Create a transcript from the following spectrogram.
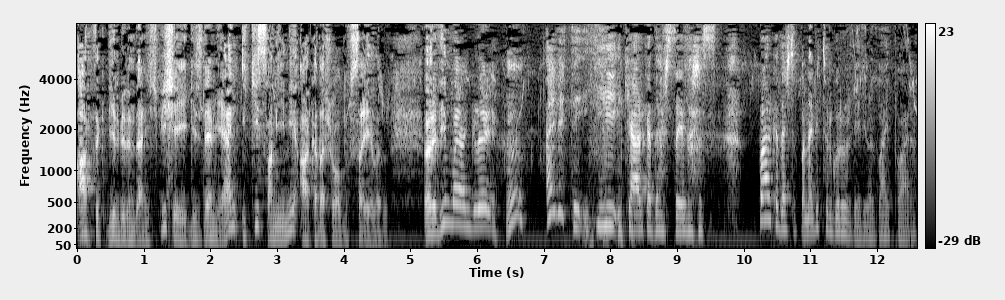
Artık birbirinden hiçbir şeyi gizlemeyen iki samimi arkadaş olduk sayılır. Öyle değil mi Bayan Gray? Hı? Elbette iyi iki arkadaş sayılırız. Bu arkadaşlık bana bir tür gurur veriyor Bay Poirot.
